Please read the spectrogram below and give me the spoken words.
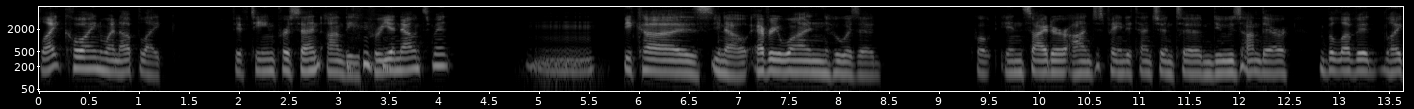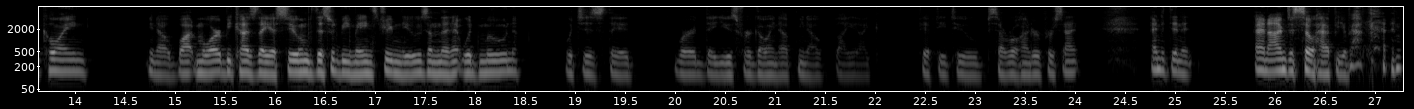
Litecoin went up like 15% on the pre announcement Mm, because you know everyone who was a quote insider on just paying attention to news on their beloved Litecoin, you know, bought more because they assumed this would be mainstream news and then it would moon, which is the word they use for going up, you know, by like 50 to several hundred percent. And it didn't. And I'm just so happy about that.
